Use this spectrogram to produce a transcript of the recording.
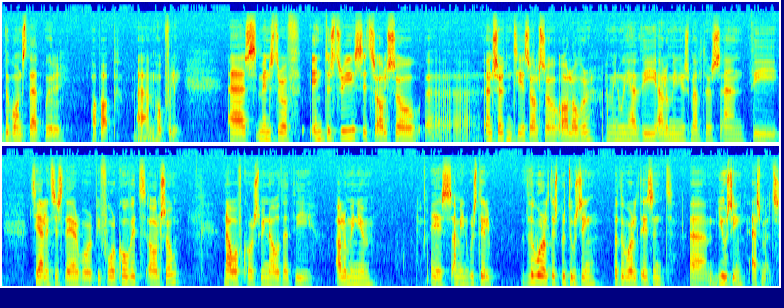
the ones that will pop up um, hopefully. As minister of industries it's also uh, uncertainty is also all over. I mean we have the aluminium smelters and the challenges there were before covid also. Now of course we know that the aluminium is i mean we're still the world is producing but the world isn't um, using as much.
